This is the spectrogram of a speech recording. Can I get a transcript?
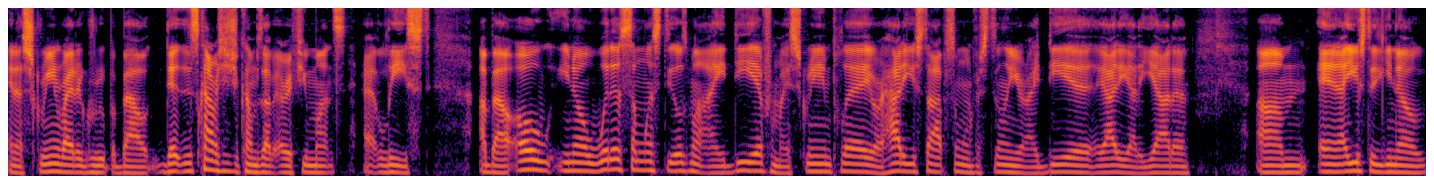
in a screenwriter group about this conversation comes up every few months at least about oh you know what if someone steals my idea for my screenplay? Or how do you stop someone from stealing your idea? Yada yada yada. Um, and i used to you know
